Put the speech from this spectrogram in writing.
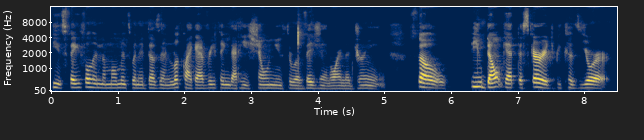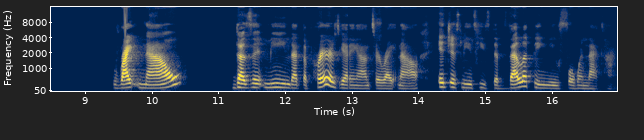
He's faithful in the moments when it doesn't look like everything that he's shown you through a vision or in a dream. So you don't get discouraged because you're right now doesn't mean that the prayer is getting answered right now. It just means he's developing you for when that time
